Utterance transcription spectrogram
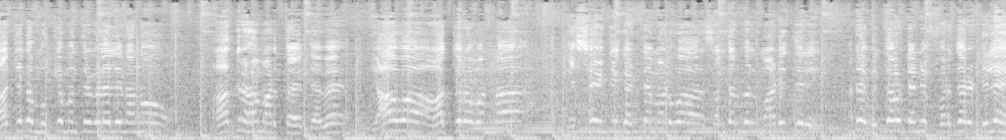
ರಾಜ್ಯದ ಮುಖ್ಯಮಂತ್ರಿಗಳಲ್ಲಿ ನಾನು ಆಗ್ರಹ ಮಾಡ್ತಾ ಇದ್ದೇವೆ. ಯಾವ ಆತುರವನ್ನ ಎಸ್ ಐ ಟಿ ಘಟನೆ ಮಾಡುವ ಸಂದರ್ಭದಲ್ಲಿ ಮಾಡಿದ್ದೀರಿ. ಅಂದ್ರೆ without any further delay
